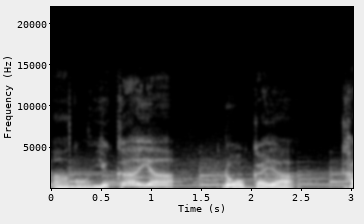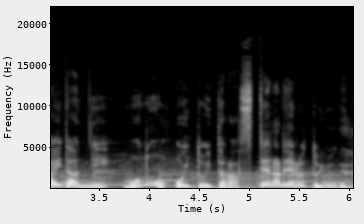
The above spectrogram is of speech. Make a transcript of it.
あの床や廊下や階段に物を置いといたら捨てられるというね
